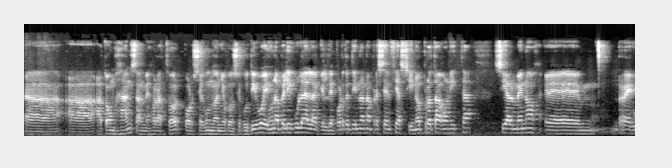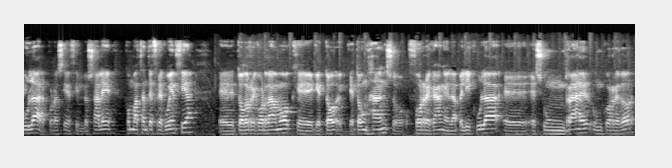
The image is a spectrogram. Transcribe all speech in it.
a, Tom Hanks, al mejor actor, por segundo año consecutivo. Y es una película en la que el deporte tiene una presencia, si no protagonista, si al menos eh, regular, por así decirlo. Sale con bastante frecuencia eh, todos recordamos que, Tom Hanks o Forrest Gump en la película eh, es un runner, un corredor.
